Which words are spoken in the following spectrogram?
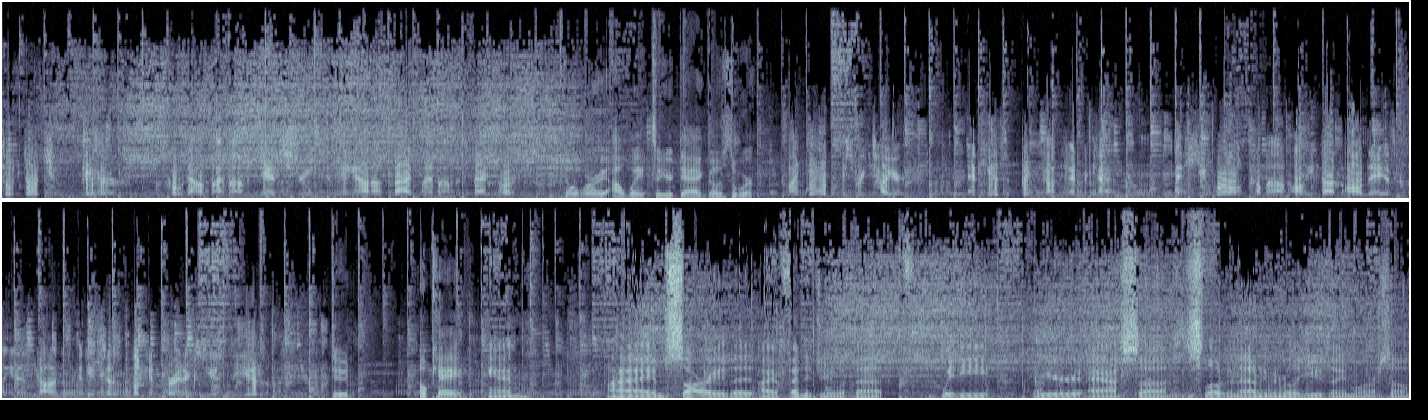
So don't you dare go down my mom and dad's street and hang out outside my mama's back door. Don't worry, I'll wait till your dad goes to work. My dad is retired, and he is a big gun advocate. And he will come out, all he does all day is clean his guns, and he's just looking for an excuse to use them. Dude, okay, Ann. I am sorry that I offended you with that witty, weird ass uh, slogan that I don't even really use anymore. So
